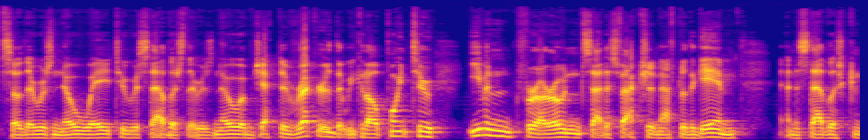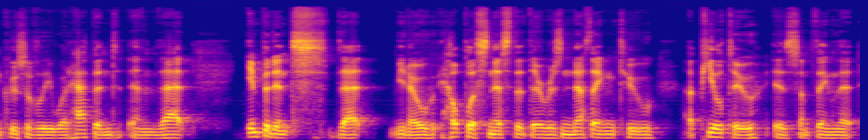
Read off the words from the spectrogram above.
so there was no way to establish, there was no objective record that we could all point to, even for our own satisfaction after the game and establish conclusively what happened. And that impotence, that you know, helplessness that there was nothing to appeal to is something that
